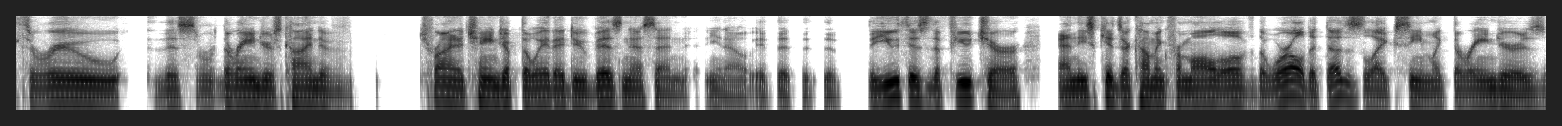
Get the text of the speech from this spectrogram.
through this, the Rangers kind of trying to change up the way they do business, and you know, it, the, the the youth is the future, and these kids are coming from all over the world. It does like seem like the Rangers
